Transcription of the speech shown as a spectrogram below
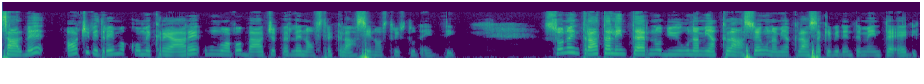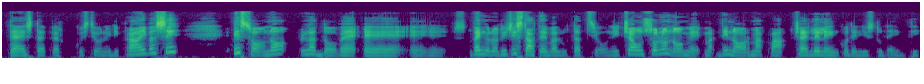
Salve, oggi vedremo come creare un nuovo badge per le nostre classi, i nostri studenti. Sono entrata all'interno di una mia classe, una mia classe che evidentemente è di test per questioni di privacy e sono laddove eh, eh, vengono registrate valutazioni. C'è un solo nome, ma di norma qua c'è l'elenco degli studenti.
